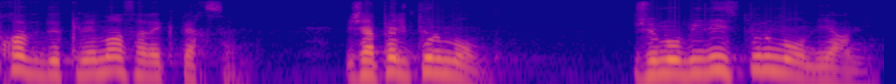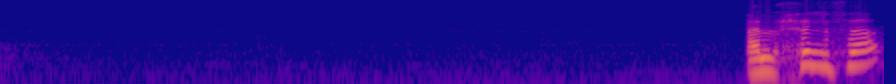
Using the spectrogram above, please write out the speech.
preuve de clémence avec personne. J'appelle tout le monde. Je mobilise tout le monde, Yani. Al-Hilfa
